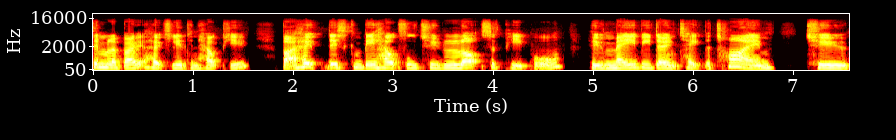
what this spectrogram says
similar boat, hopefully it can help you. But I hope this can be helpful to lots of people who maybe don't take the time to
